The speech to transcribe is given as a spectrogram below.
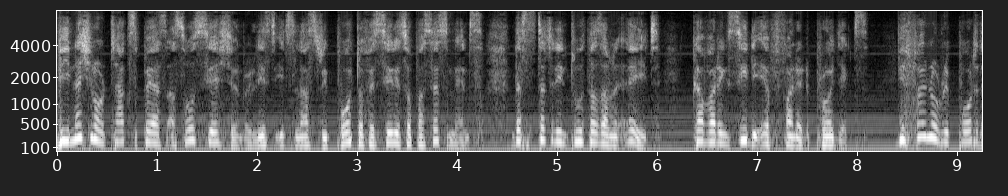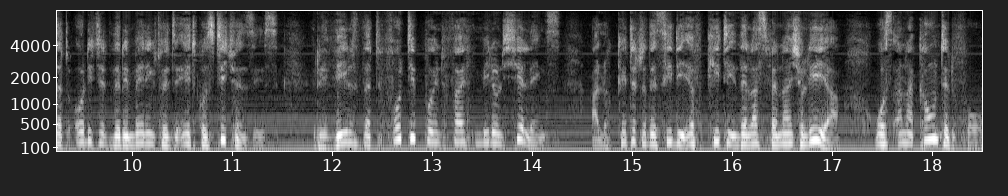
The National Taxpayers Association released its last report of a series of assessments that started in 2008 covering CDF-funded projects. The final report that audited the remaining 28 constituencies reveals that 40.5 million shillings allocated to the CDF kitty in the last financial year was unaccounted for,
